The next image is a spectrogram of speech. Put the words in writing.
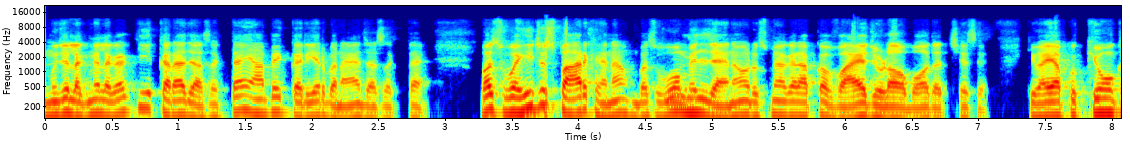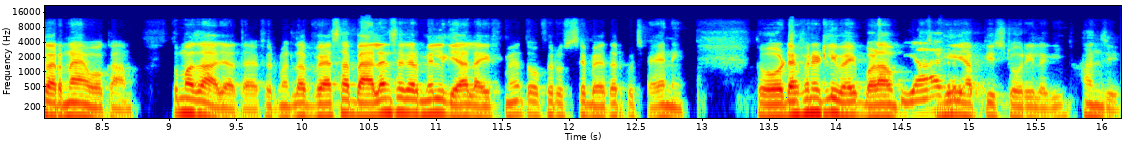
मुझे लगने लगा कि ये करा जा सकता है यहाँ पे एक करियर बनाया जा सकता है बस वही जो स्पार्क है ना बस वो हम्म। मिल जाए ना और उसमें अगर आपका वाय जुड़ा हो बहुत अच्छे से कि भाई आपको क्यों करना है वो काम तो मज़ा आ जाता है फिर। मतलब वैसा बैलेंस अगर मिल गया लाइफ में तो फिर उससे बेहतर कुछ है नहीं। तो डेफिनेटली भाई बड़ा सही आपकी स्टोरी लगी। हाँ जी।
